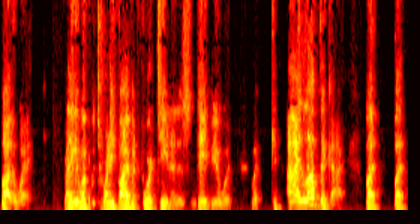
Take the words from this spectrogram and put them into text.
By the way, I think he went for 25 and 14 in his debut with. with I love the guy, but but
